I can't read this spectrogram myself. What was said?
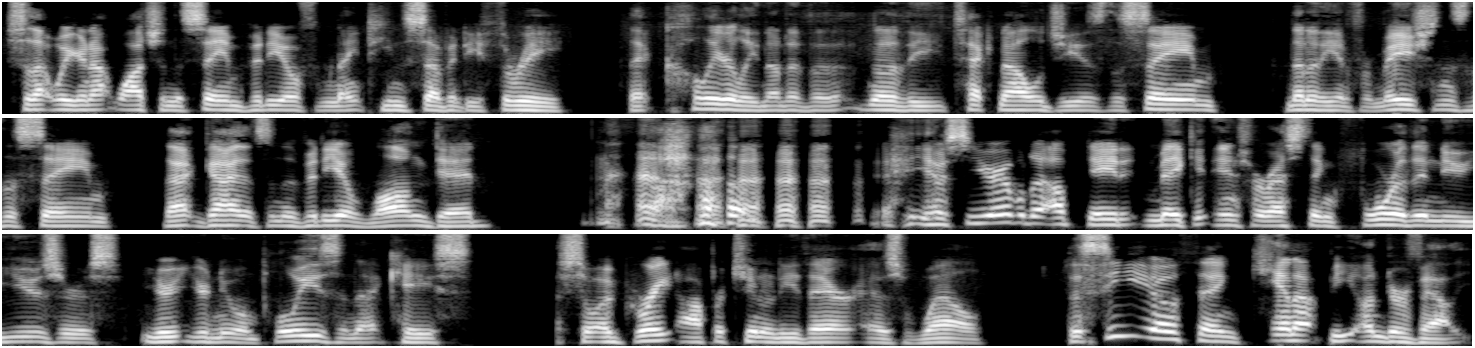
So that way you're not watching the same video from 1973 that clearly none of the, none of the technology is the same. None of the information's the same. That guy that's in the video, long dead. you know, so you're able to update it and make it interesting for the new users, your, your new employees in that case. So a great opportunity there as well. The CEO thing cannot be undervalued.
